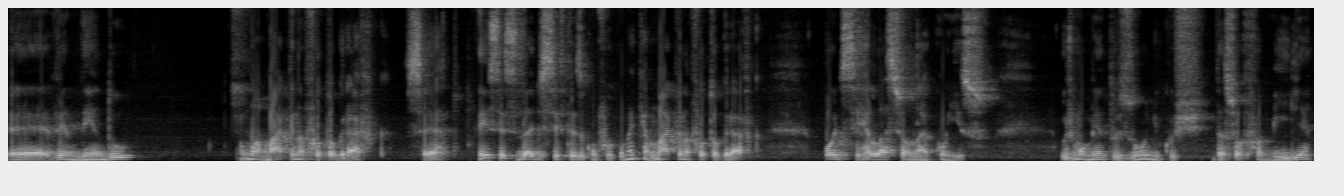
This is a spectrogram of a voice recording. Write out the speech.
é, vendendo uma máquina fotográfica, certo? Necessidade de certeza e conforto. Como é que a máquina fotográfica pode se relacionar com isso? Os momentos únicos da sua família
